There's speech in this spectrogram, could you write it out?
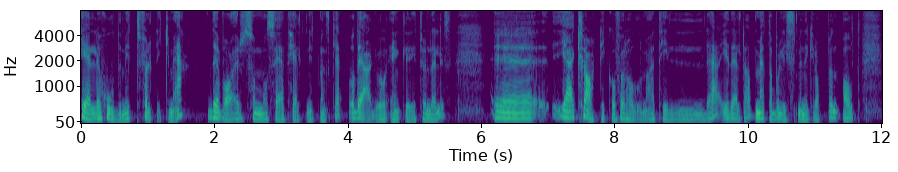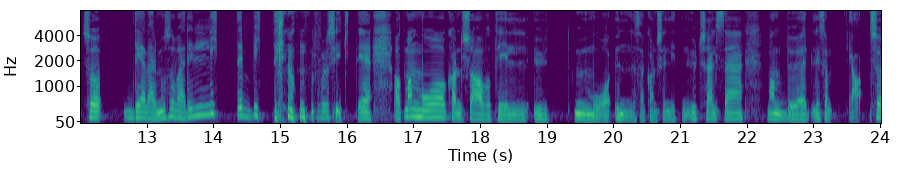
hele hodet mitt fulgte ikke med. Det var som å se et helt nytt menneske, og det er det jo egentlig litt fremdeles. Eh, jeg klarte ikke å forholde meg til det i det hele tatt. Metabolismen i kroppen, alt. Så det der med å være litt bitte grann forsiktig, at man må kanskje av og til ut må unne seg kanskje en liten utskeielse. Man bør liksom Ja, så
